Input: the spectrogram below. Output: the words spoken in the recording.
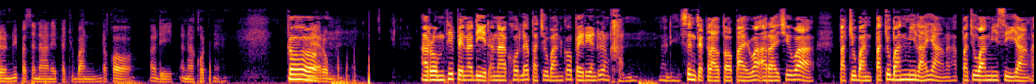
ริญวิปัสสนาในปัจจุบันแล้วก็อดีตอนาคตเนี่ยก็ อารมณ์ที่เป็นอดีตอนาคต และปัจจุบันก็ไปเรียนเรื่องขันนั่นเองซึ่งจะกล่าวต่อไปว่าอะไรชื่อว่าปัจจุบัน ปัจจุบันมีหลายอย่างนะครับ ปัจจุบันมีสี่อย่าง อ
